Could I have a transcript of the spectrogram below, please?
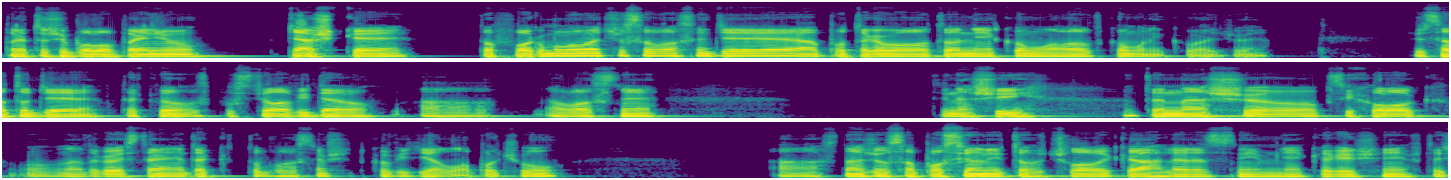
pretože bolo pre ňu ťažké to formulovať, čo sa vlastne deje a potrebovalo to niekomu ale odkomunikovať, že, že sa to deje. Tak to spustila video a, a vlastne tí naši ten náš psychológ na druhej strane, tak to vlastne všetko videl a počul a snažil sa posilniť toho človeka a hľadať s ním nejaké riešenie v tej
